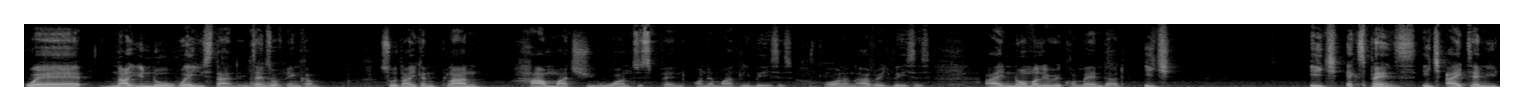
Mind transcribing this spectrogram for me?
where now you know where you stand in terms mm-hmm. of income. So now you can plan how much you want to spend on a monthly basis okay. or on an average basis. I normally recommend that each each expense, each item you,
